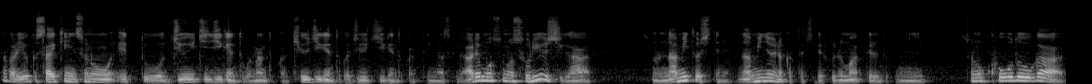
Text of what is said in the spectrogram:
だからよく最近その、えっと、11次元とかなんとか9次元とか11次元とかって言いますけどあれもその素粒子がその波としてね波のような形で振る舞ってる時にその行動が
